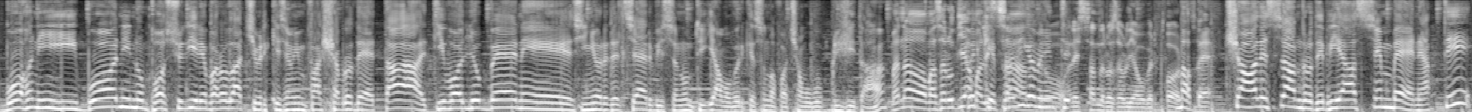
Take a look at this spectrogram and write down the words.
Buoni, buoni, non posso dire parolacce perché siamo in fascia protetta. Ah, ti voglio bene, signore del service, non ti chiamo perché sennò facciamo pubblicità. Ma no, ma salutiamo Perché Alessandro. praticamente- Alessandro lo salutiamo per forza. Vabbè, ciao Alessandro, ti piassen bene a te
